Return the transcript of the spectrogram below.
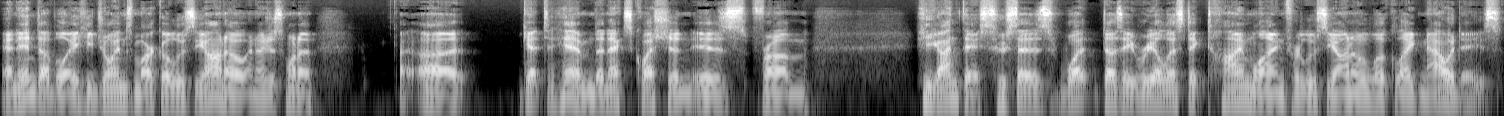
And in double A, he joins Marco Luciano. And I just want to uh, get to him. The next question is from Gigantes, who says, What does a realistic timeline for Luciano look like nowadays?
